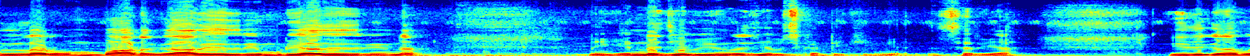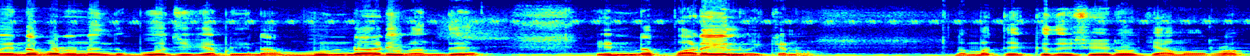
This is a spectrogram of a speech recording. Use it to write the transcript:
இல்லை ரொம்ப அடங்காத எதிரி முடியாத எதிரின்னா நீங்கள் என்ன ஜெபிக்கிறீங்களோ ஜெபிச்சு கட்டிக்கிங்க. சரியா? இதுக்கு நம்ம என்ன பண்ணணும்? இந்த பூஜைக்கு அப்படின்னா முன்னாடி வந்து என்ன படையல் வைக்கணும்? நம்ம தெற்கு திசையை நோக்கி அமர்றோம்.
